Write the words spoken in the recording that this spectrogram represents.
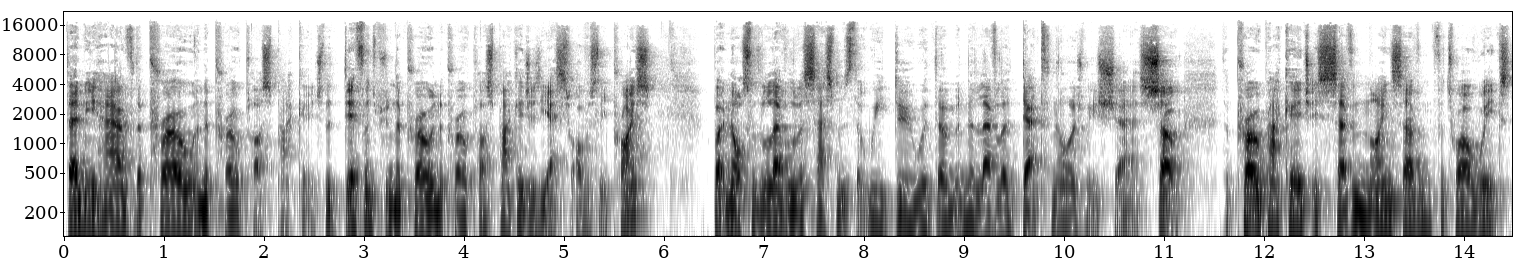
Then you have the Pro and the Pro Plus package. The difference between the Pro and the Pro Plus package is yes, obviously price, but also the level of assessments that we do with them and the level of depth knowledge we share. So the Pro package is 797 for 12 weeks,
